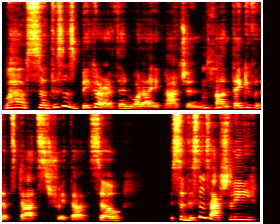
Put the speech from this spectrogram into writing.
Wow, so this is bigger than what I imagined. Mhm. And thank you for that stats, Shweta. So, so this is actually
